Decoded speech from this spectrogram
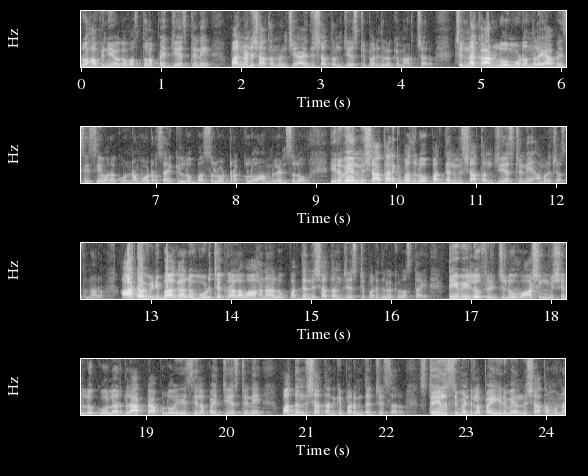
గృహ వినియోగ వస్తువులపై జీఎస్టీని పన్నెండు శాతం నుంచి ఐదు శాతం జీఎస్టీ పరిధిలోకి మార్చారు. చిన్న కార్లు మూడు వందల యాభై సీసీ వరకు ఉన్న మోటార్ సైకిళ్ళు బస్సులు ట్రక్కులు అంబులెన్సులు ఇరవై ఎనిమిది శాతానికి బదులు పద్దెనిమిది శాతం జీఎస్టీని అమలు చేస్తున్నారు. ఆటో విడిభాగాలు మూడు చక్రాల వాహనాలు పద్దెనిమిది శాతం జీఎస్టీ పరిధిలోకి వస్తాయి. టీవీలు ఫ్రిడ్జ్లు వాషింగ్ మిషన్లు కూలర్ ల్యాప్టాప్లు ఏసీలపై జీఎస్టీని పద్దెనిమిది శాతానికి పరిమితం చేశారు. స్టీల్ సిమెంట్లపై ఇరవై ఎనిమిది శాతం ఉన్న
